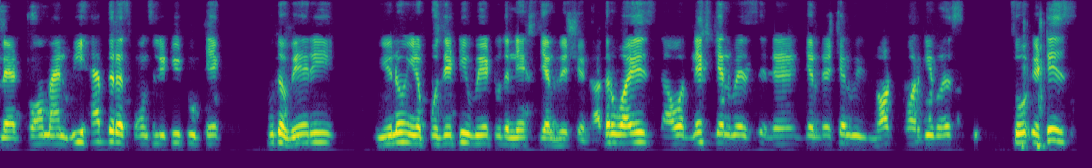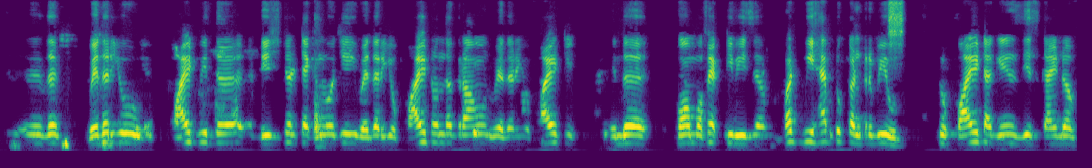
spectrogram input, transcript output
platform, and we have the responsibility to take to the very you know, in a positive way to the next generation. Otherwise, our next generation generation will not forgive us. So it is uh, the whether you fight with the digital technology, whether you fight on the ground, whether you fight in the form of activism, but we have to contribute to fight against this kind of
